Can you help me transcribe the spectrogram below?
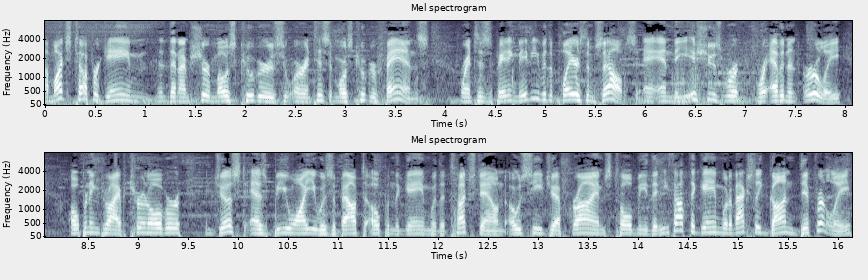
a much tougher game than I'm sure most Cougars or anticipate most Cougar fans were anticipating, maybe even the players themselves. And the issues were, were evident early. Opening drive turnover. Just as BYU was about to open the game with a touchdown, OC Jeff Grimes told me that he thought the game would have actually gone differently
